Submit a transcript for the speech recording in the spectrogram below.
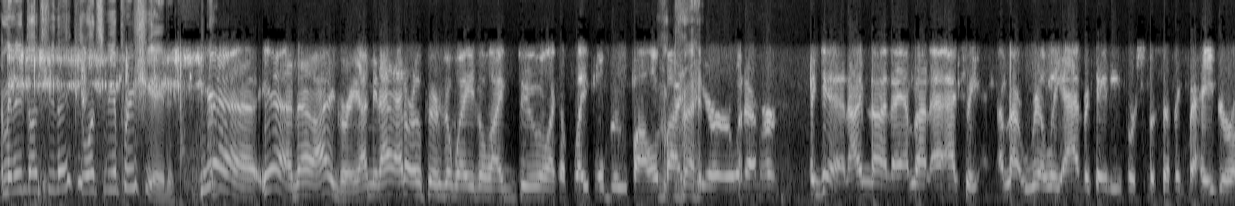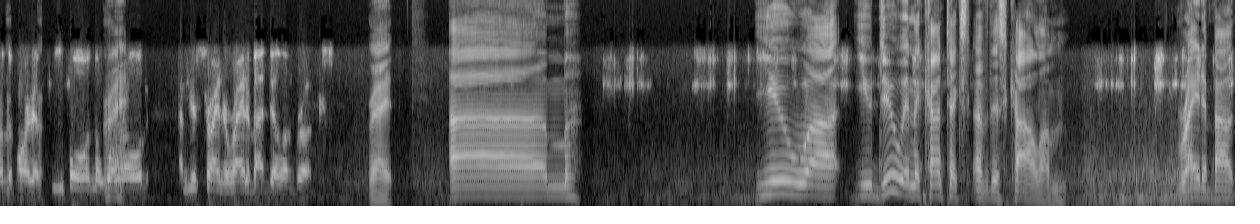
I mean, don't you think he wants to be appreciated? Yeah, yeah, no, I agree. I mean, I, I don't know if there's a way to like do like a playful boo followed by Right. cheer or whatever. Again, I'm not. I'm not actually. I'm not really advocating for specific behavior on the part of people in the Right. world. I'm just trying to write about Dillon Brooks. Right. Um, you uh, you do in the context of this column write about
